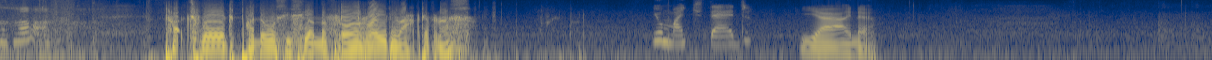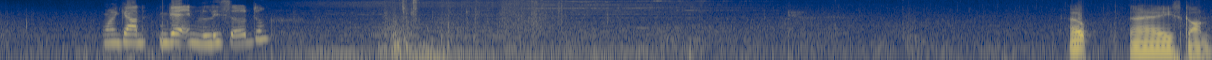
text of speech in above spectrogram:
Touch weird puddles you see on the floor of radioactiveness. Your mic's dead. Yeah, I know. Oh my god, I'm getting lizard. Oh, uh, he's gone.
